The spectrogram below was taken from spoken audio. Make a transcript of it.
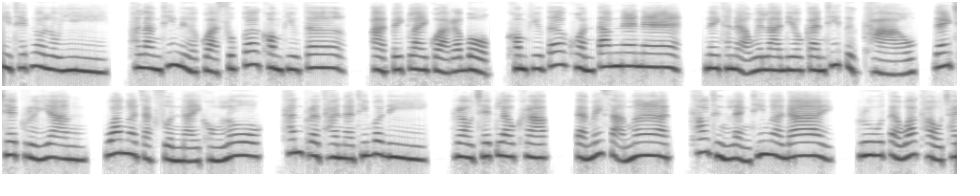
มีเทคโนโลยี พลังที่เหนือกว่าซูเปอร์คอมพิวเตอร์ อาจไปไกลกว่าระบบ คอมพิวเตอร์ควอนตัมแน่ ๆ ในขณะเวลาเดียวกันที่ตึกขาว ได้เช็คหรือยัง ว่ามาจากส่วนไหนของโลก ท่านประธานาธิบดี เราเช็คแล้วครับ แต่ไม่สามารถเข้าถึงแหล่งที่มาได้ รู้แต่ว่าเขาใช้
